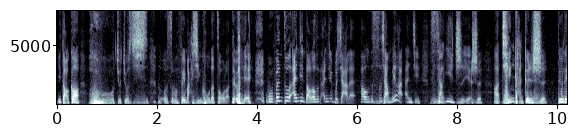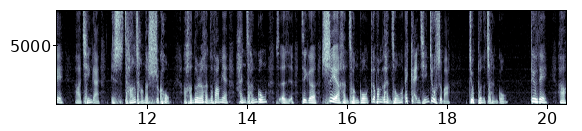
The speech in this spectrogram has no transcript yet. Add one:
一祷告，呼，就就什么飞马行空的走了，对不对？五分钟安静祷告都安静不下来，啊，我们的思想没法安静，思想意志也是啊，情感更是，对不对？啊，情感也是常常的失控啊。很多人很多方面很成功，呃，这个事业很成功，各方面都很成功，哎，感情就什么就不能成功，对不对？好，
